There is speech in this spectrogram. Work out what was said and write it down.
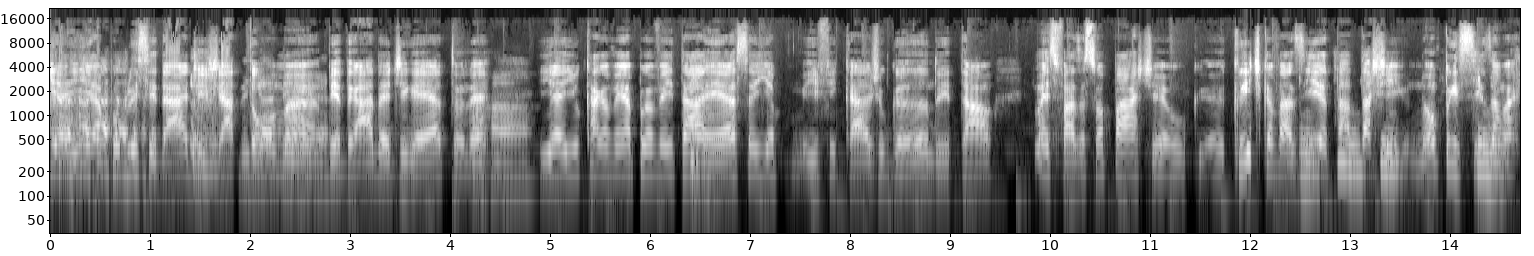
E aí a publicidade já toma pedrada direto, né? Uhum. E aí o cara vem aproveitar essa e, e ficar julgando e tal mas faz a sua parte. É o, é, crítica vazia sim, tá, tá sim. cheio. Não precisa sim, mais.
